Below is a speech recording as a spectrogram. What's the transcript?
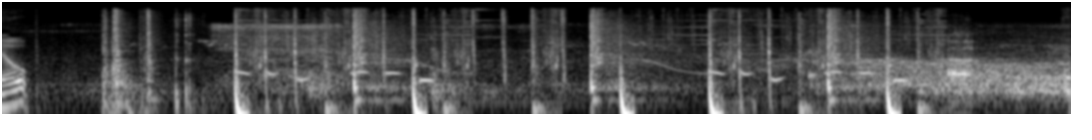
Nope.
